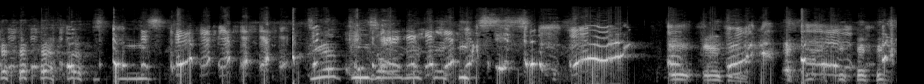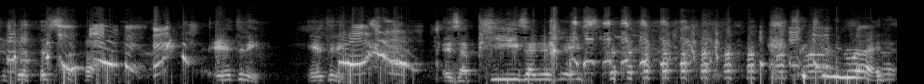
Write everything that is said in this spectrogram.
Those peas. Do you have peas all over your face? Hey, Anthony. Anthony. Anthony. Is that peas on your face? It's turning red.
